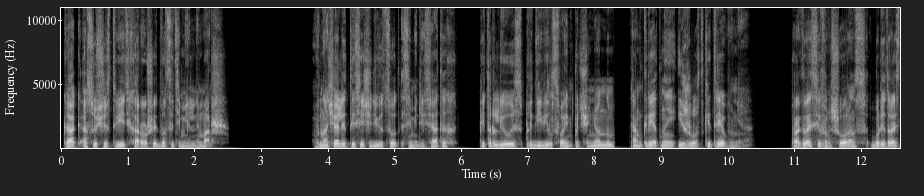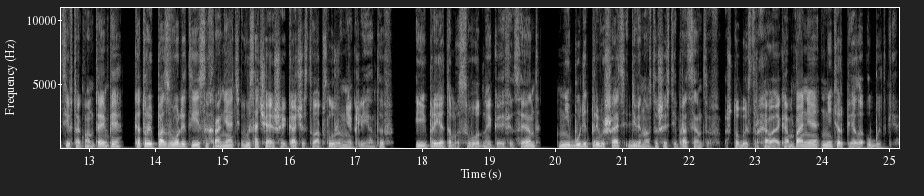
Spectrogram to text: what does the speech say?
Как осуществить хороший 20-мильный марш? В начале 1970-х Питер Льюис предъявил своим подчиненным конкретные и жесткие требования. Progressive Insurance будет расти в таком темпе, который позволит ей сохранять высочайшее качество обслуживания клиентов, и при этом сводный коэффициент не будет превышать 96%, чтобы страховая компания не терпела убытки.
